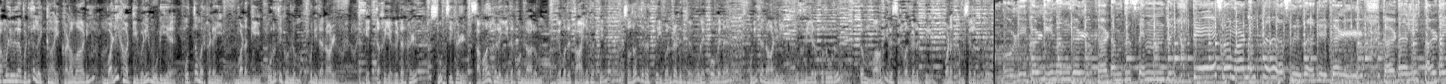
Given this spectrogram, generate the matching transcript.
தமிழீழ விடுதலைக்காய் களமாடி வழிகாட்டி வெளிமூடிய உத்தமர்களை வணங்கி உறுதி கொள்ளும் புனித நாள். எத்தகைய இடர்கள் சூழ்ச்சிகள் சவால்களை எதிர்கொண்டாலும் எமது தாயகத்தின் சுதந்திரத்தை வென்றெடுக்க உழைப்போம் என புனித நாளில் உறுதியெடுப்பதோடு எம் மாவீர செல்வங்களுக்கு வணக்கம் செலுத்துவோம். மொழிகள் இனங்கள் கடந்து சென்று தேசமணத்த சிறகுகள். கடலில் தட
